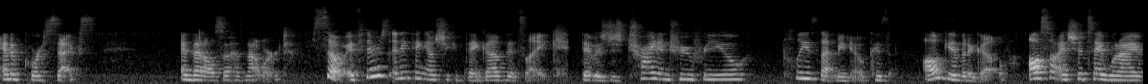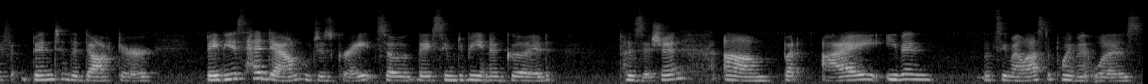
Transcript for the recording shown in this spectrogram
And of course sex. And that also has not worked. So if there's anything else you can think of that's like, that was just tried and true for you, please let me know because I'll give it a go. Also, I should say when I've been to the doctor, baby is head down, which is great. So they seem to be in a good position. Um, but I even, let's see, my last appointment was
